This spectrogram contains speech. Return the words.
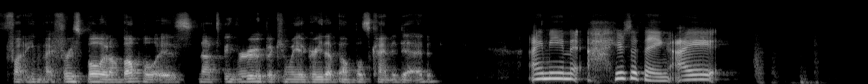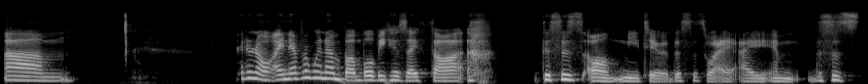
funny. My first bullet on Bumble is not to be rude, but can we agree that Bumble's kind of dead? I mean, here's the thing. I, um, I don't know. I never went on Bumble because I thought this is all me too. This is why I am. This is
